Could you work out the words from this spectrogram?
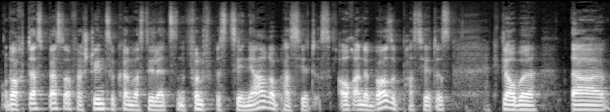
und auch das besser verstehen zu können, was die letzten fünf bis zehn Jahre passiert ist, auch an der Börse passiert ist. Ich glaube, da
